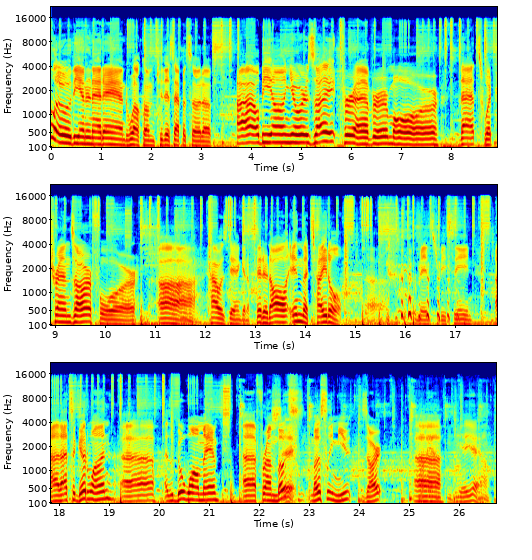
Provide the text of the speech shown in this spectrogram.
Hello, the internet, and welcome to this episode of I'll Be on Your Site Forevermore. That's what trends are for. Ah, how is Dan gonna fit it all in the title? Uh, remains to be seen. Uh, that's a good one. Uh, that's a good one, man. Uh, from most, mostly mute Zart. Uh, Mm-hmm. yeah, yeah. Oh.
